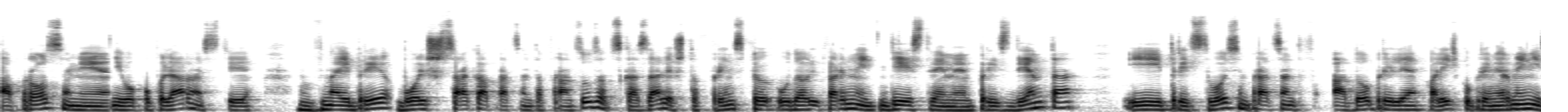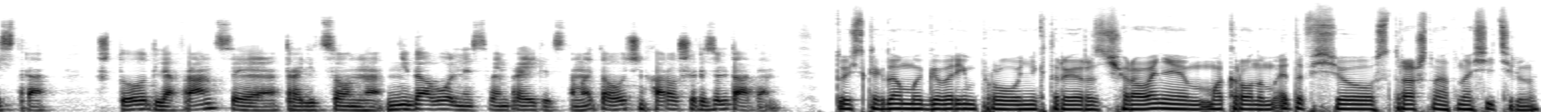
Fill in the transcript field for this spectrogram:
опросами его популярности в ноябре больше 40% французов сказали, что в принципе удовлетворены действиями президента, и 38% одобрили политику премьер-министра. что для Франции традиционно недовольны своим правительством. Это очень хорошие результаты. То есть, когда мы говорим про некоторые разочарования Макроном, это все страшно относительно.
